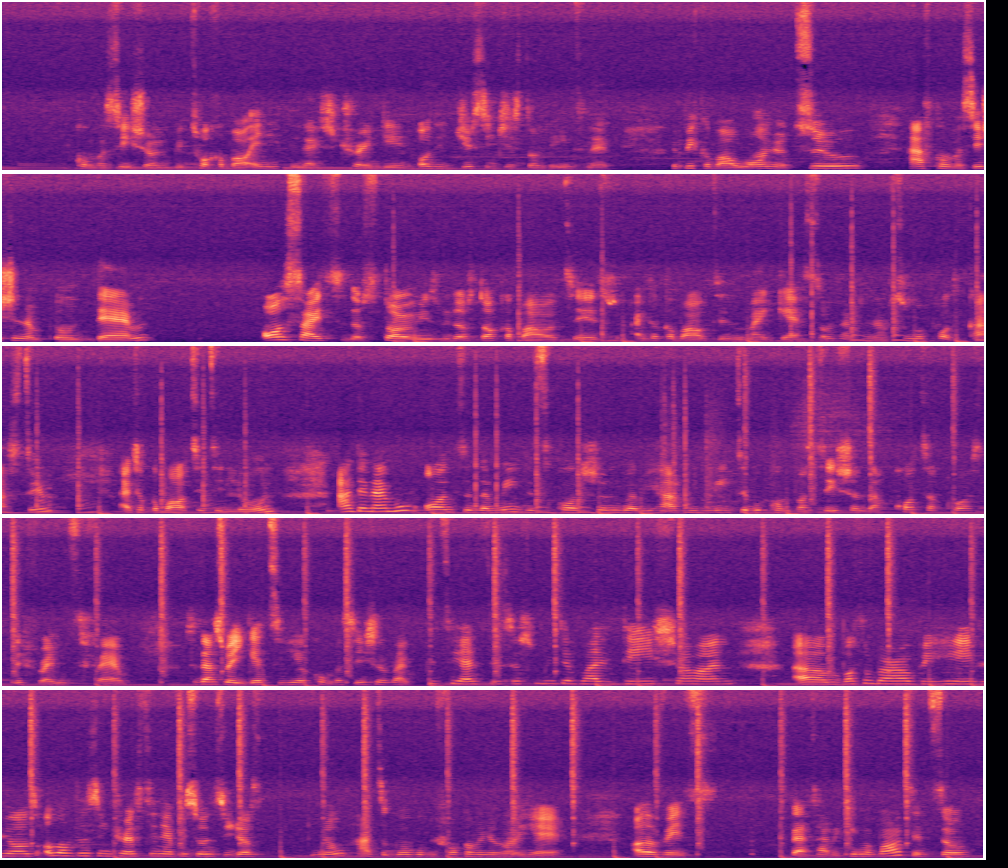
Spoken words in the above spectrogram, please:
conversation. We talk about anything that's trending, all the juicy gist on the internet. We pick about one or two, have conversation on them. All sides of the stories, we just talk about it. I talk about it with my guests. Sometimes when I'm solo podcasting, I talk about it alone. And then I move on to the main discussion where we have relatable conversations that cut across different spheres. So that's where you get to hear conversations like PTSD, social media validation, um, bottom barrel behaviors, all of those interesting episodes you just you know had to Google before coming over here. All of it. That's how we came about it. So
